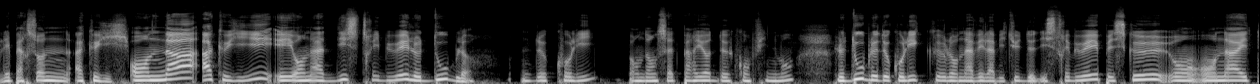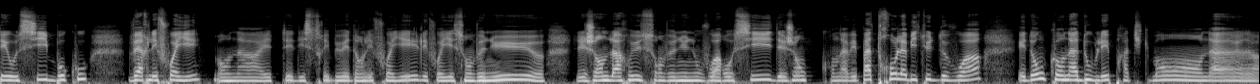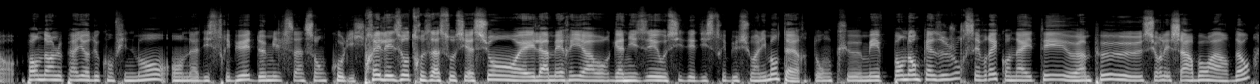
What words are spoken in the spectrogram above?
les personnes accueillies. On a accueilli et on a distribué le double de colis pendant cette période de confinement, le double de colis que l'on avait l'habitude de distribuer, puisque on, a été aussi beaucoup vers les foyers. On a été distribué dans les foyers, les foyers sont venus, euh, les gens de la rue sont venus nous voir aussi, des gens qu'on n'avait pas trop l'habitude de voir, et donc on a doublé pratiquement. On pendant la période de confinement, on a distribué 2500 colis. Après, les autres associations et la mairie a organisé aussi des distributions alimentaires. Donc, euh, mais pendant 15 jours, c'est vrai qu'on a été euh, un peu euh, sur les charbons ardents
